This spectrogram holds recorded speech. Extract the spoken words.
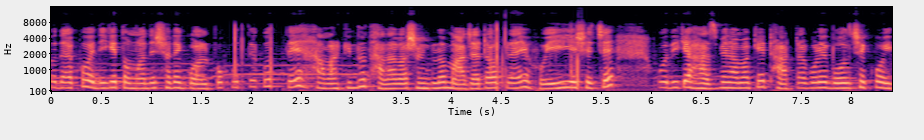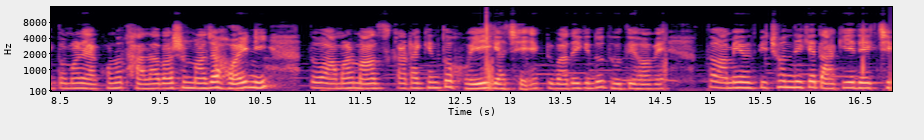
তো দেখো, এদিকে তোমাদের সাথে গল্প করতে করতে আমার কিন্তু থালা বাসনগুলো মাজাটাও প্রায় হয়েই এসেছে। ওদিকে হাজব্যান্ড আমাকে ঠাট্টা করে বলছে, কই, তোমার এখনও থালা বাসন মাজা হয়নি? তো আমার মাছ কাটা কিন্তু হয়েই গেছে, একটু বাদে কিন্তু ধুতে হবে। তো আমি পিছন দিকে তাকিয়ে দেখছি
